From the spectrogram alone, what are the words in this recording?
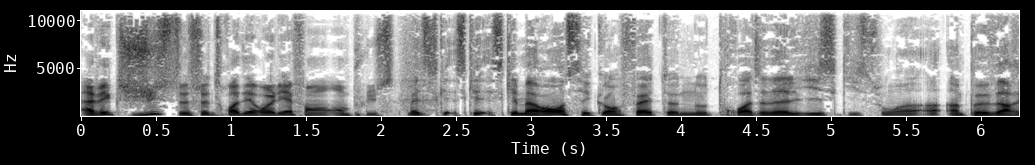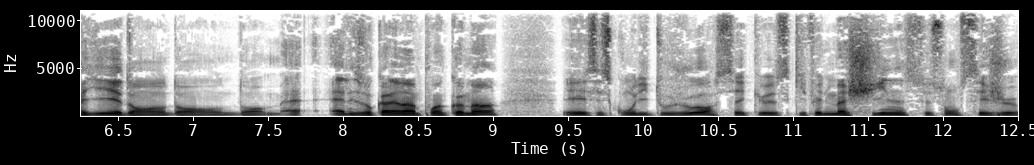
avec juste ce 3D relief en, en plus. Mais ce qui, ce qui est, ce qui est marrant, c'est qu'en fait, nos trois analyses qui sont un, un- un peu variées, dans, dans, dans, elles ont quand même un point commun, et c'est ce qu'on dit toujours, c'est que ce qui fait une machine, ce sont ses jeux.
